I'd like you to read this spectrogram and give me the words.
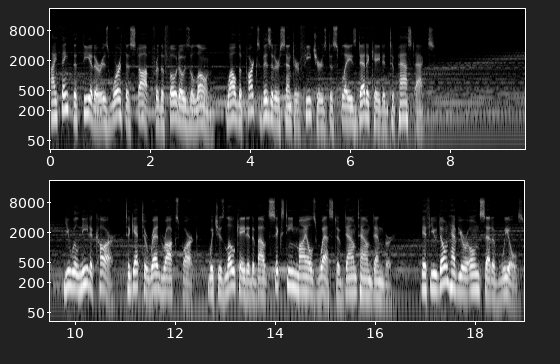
I think the theater is worth a stop for the photos alone, while the park's visitor center features displays dedicated to past acts. You will need a car to get to Red Rocks Park, which is located about 16 miles west of downtown Denver. If you don't have your own set of wheels,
